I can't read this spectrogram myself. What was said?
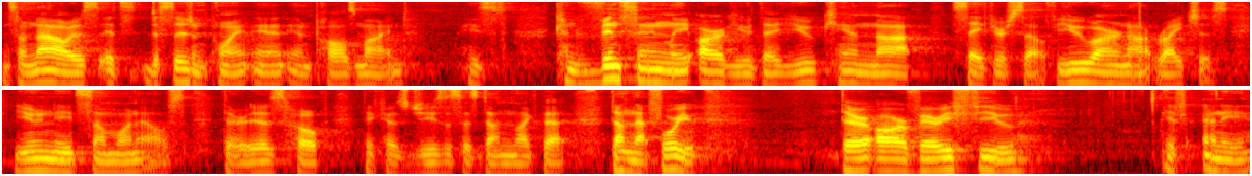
And so now it's, it's decision point in, in Paul's mind. He's convincingly argued that you cannot save yourself. You are not righteous. You need someone else. There is hope because Jesus has done like that, done that for you. There are very few if any,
